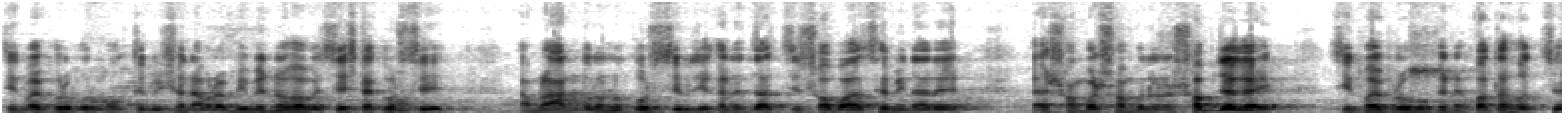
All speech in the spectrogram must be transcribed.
চিন্ময় প্রভুর মুক্তির বিষয়ে আমরা বিভিন্নভাবে চেষ্টা করছি, আমরা আন্দোলনও করছি, যেখানে যাচ্ছি সভা, সেমিনারে সংবাদ সম্মেলনে, সব জায়গায় চিন্ময় প্রভুকে নিয়ে কথা হচ্ছে।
